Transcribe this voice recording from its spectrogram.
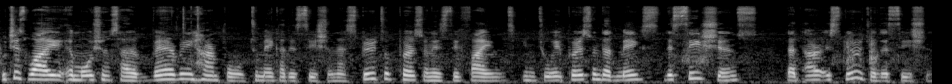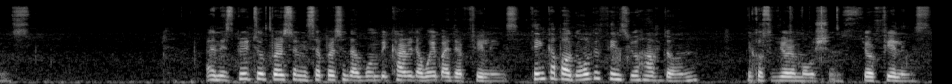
Which is why emotions are very harmful to make a decision. A spiritual person is defined into a person that makes decisions that are spiritual decisions. And a spiritual person is a person that won't be carried away by their feelings. Think about all the things you have done because of your emotions, your feelings.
